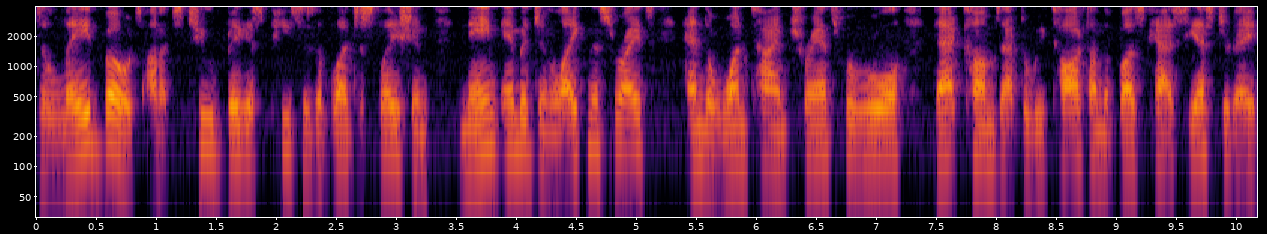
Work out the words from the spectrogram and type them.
delayed votes on its two biggest pieces of legislation: name, image, and likeness rights, and the one-time transfer rule. That comes after we talked on the Buzzcast yesterday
